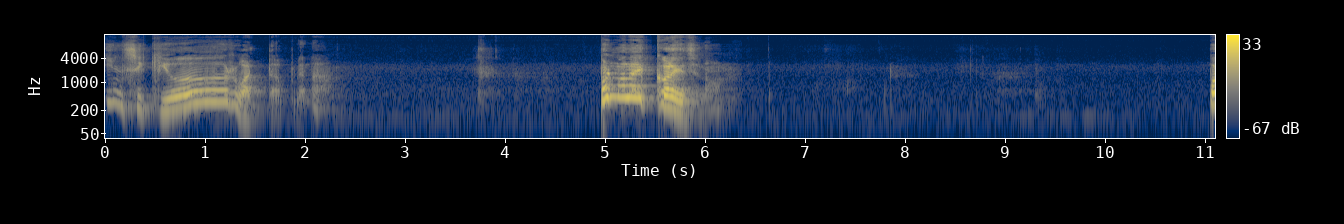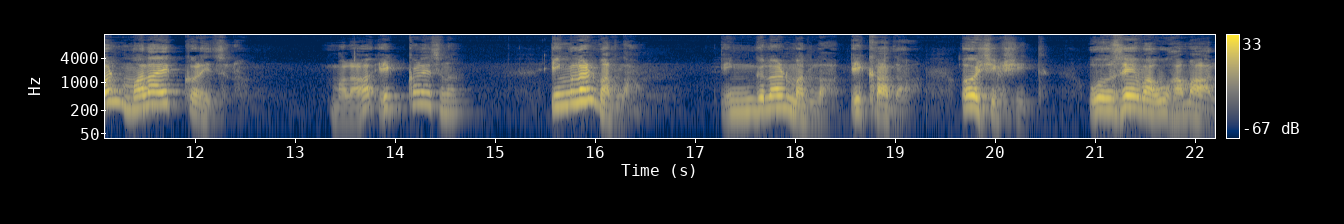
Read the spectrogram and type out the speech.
इन्सिक्युअर वाटतं आपल्याला. पण मला एक कळेच ना. पण मला एक कळेच ना. मला एक कळेच ना. इंग्लंडमधला इंग्लंडमधला एखादा अशिक्षित ओझे वाहू हमाल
